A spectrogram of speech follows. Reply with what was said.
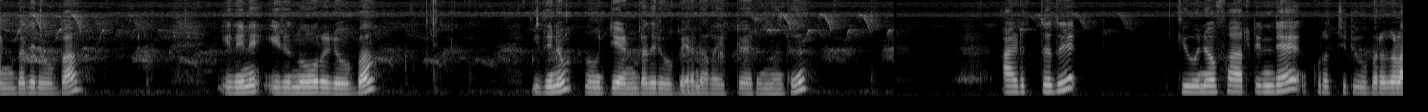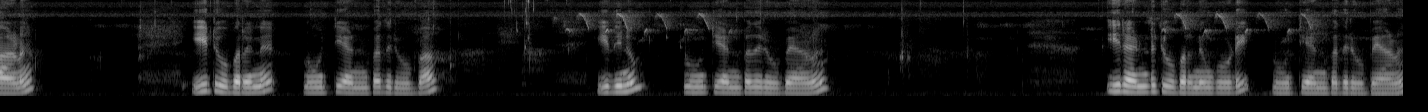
എൺപത് രൂപ. ഇതിന് ഇരുന്നൂറ് രൂപ. ഇതിനും നൂറ്റി എൺപത് രൂപയാണ് റേറ്റ് വരുന്നത്. അടുത്തത് ക്യൂനോഫാർട്ടിന്റെ കുറച്ച് ട്യൂബറുകളാണ്. ഈ ട്യൂബറിന് നൂറ്റി എൺപത് രൂപ. ഇതിനും നൂറ്റി എൺപത് രൂപയാണ്. ഈ രണ്ട് ട്യൂബറിനും കൂടി നൂറ്റി എൺപത് രൂപയാണ്.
